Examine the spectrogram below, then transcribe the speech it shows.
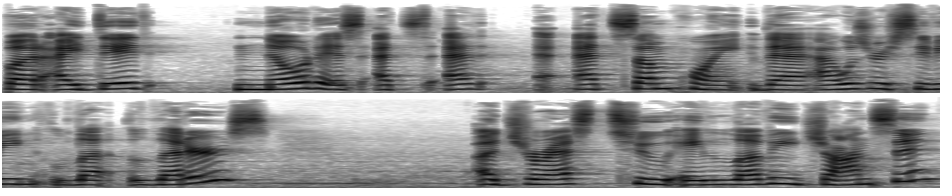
But I did notice at, at, at some point that I was receiving le- letters addressed to a Lovey Johnson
